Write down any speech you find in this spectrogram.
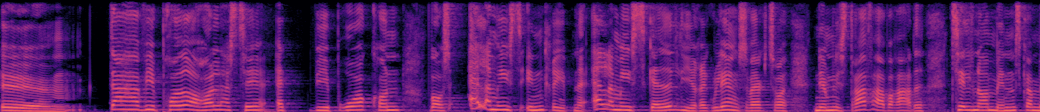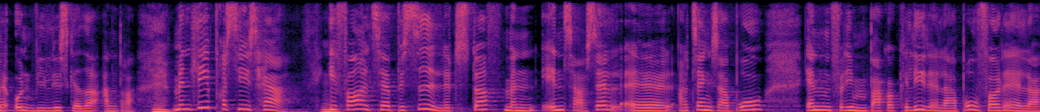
Øh, der har vi prøvet at holde os til, at vi bruger kun vores allermest indgribende, allermest skadelige reguleringsværktøj, nemlig straffeapparatet, til når mennesker med ond vilje skader andre. Mm. Men lige præcis her, mm. i forhold til at besidde lidt stof, man indtager selv, øh, har tænkt sig at bruge, enten fordi man bare godt kan lide det, eller har brug for det, eller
